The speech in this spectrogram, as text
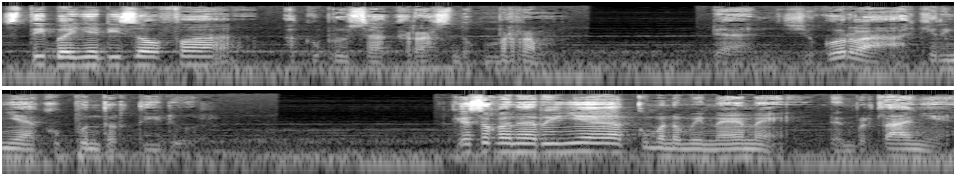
Setibanya di sofa, aku berusaha keras untuk merem. Dan syukurlah akhirnya aku pun tertidur. Keesokan harinya aku menemui nenek dan bertanya,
